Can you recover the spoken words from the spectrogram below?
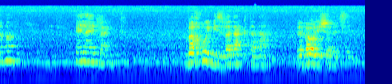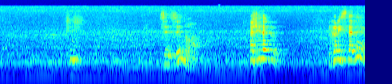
אמרנו, אין להם בית. ברחו עם מזוודה קטנה ובאו לישון אצלי. זה, זה נורא. אל תדאגו, הכל יסתדר.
